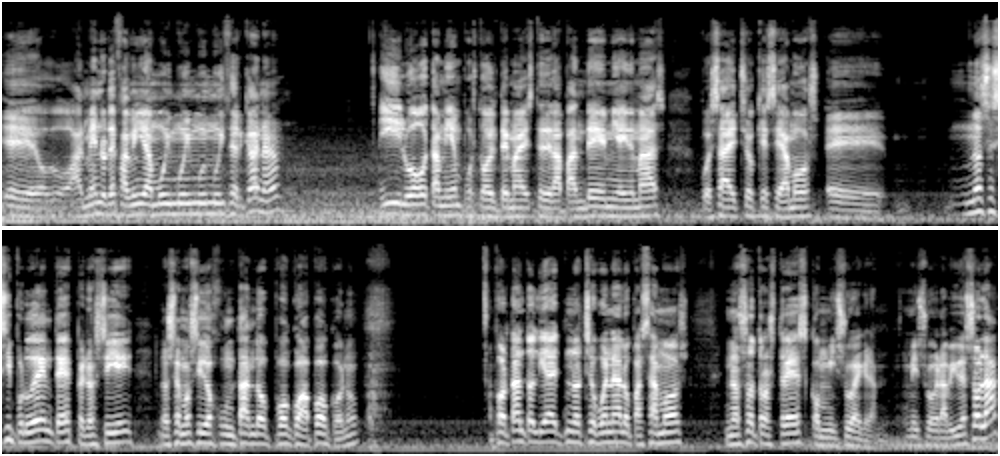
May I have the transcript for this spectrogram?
eh, o al menos de familia muy, muy, muy, muy cercana. Y luego también, pues todo el tema este de la pandemia y demás, pues ha hecho que seamos, eh, no sé si prudentes, pero sí nos hemos ido juntando poco a poco, ¿no? Por tanto, el día de Nochebuena lo pasamos nosotros tres con mi suegra. Mi suegra vive sola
